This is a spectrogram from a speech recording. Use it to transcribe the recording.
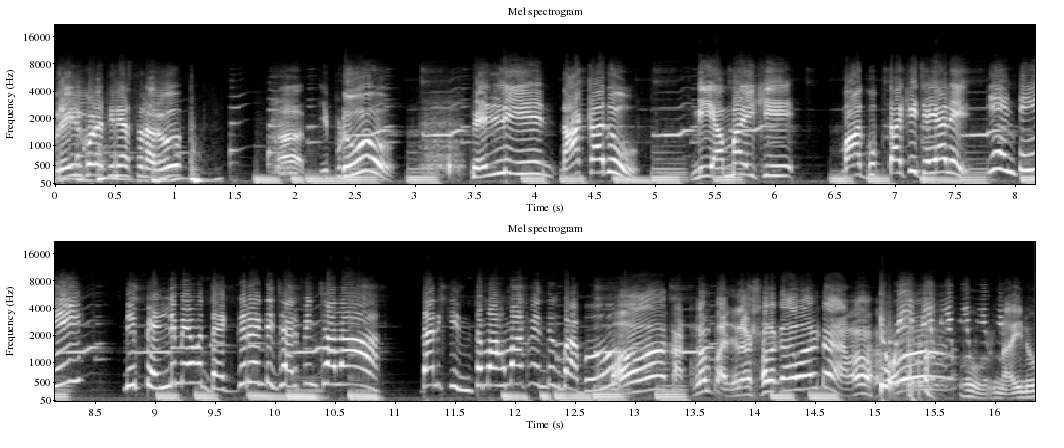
బ్రెయిన్ కూడా తినేస్తున్నారు. ఆ, ఇప్పుడు పెళ్ళి నాకు కాదు మీ అమ్మాయికి మా గుప్తాకి చేయాలి. ఏంటి? నీ పెళ్ళి మేము దగ్గరుండి జరిపించాలా? దానికి ఇంత మొహమాటం ఎందుకు బాబు? ఆ కట్నం పది లక్షలు కావాలట. నాయనో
